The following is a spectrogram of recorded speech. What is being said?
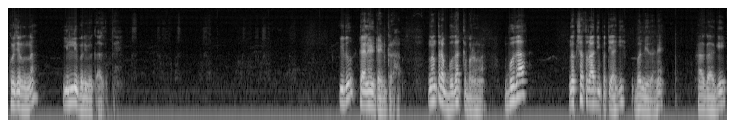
ಕುಜನನ್ನು ಇಲ್ಲಿ ಬರಿಬೇಕಾಗುತ್ತೆ. ಇದು ಟ್ಯಾಲೆಂಟೆಡ್ ಗ್ರಹ. ನಂತರ ಬುಧಕ್ಕೆ ಬರೋಣ. ಬುಧ ನಕ್ಷತ್ರಾಧಿಪತಿಯಾಗಿ ಬಂದಿದ್ದಾನೆ. ಹಾಗಾಗಿ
